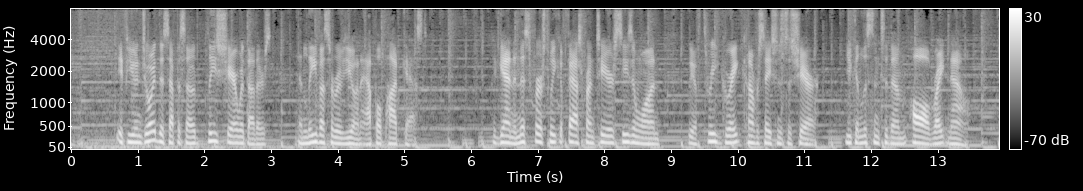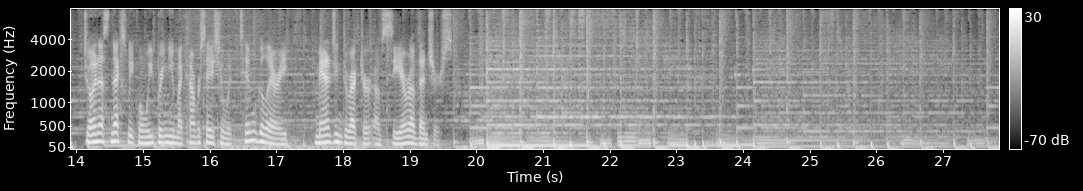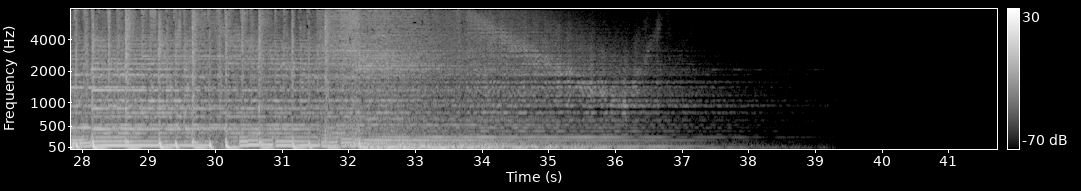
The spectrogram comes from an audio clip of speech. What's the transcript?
If you enjoyed this episode, please share with others and leave us a review on Apple Podcast. Again, in this first week of Fast Frontiers Season 1, we have three great conversations to share. You can listen to them all right now. Join us next week when we bring you my conversation with Tim Guleri, Managing Director of Sierra Ventures.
